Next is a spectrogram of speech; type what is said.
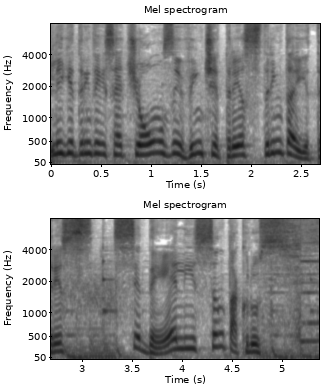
Ligue 3711 2333. CDL Santa Cruz.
